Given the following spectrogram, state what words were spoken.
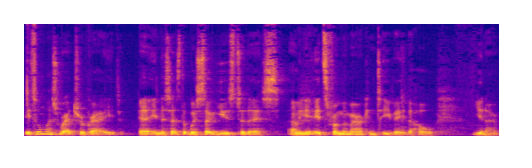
It's almost retrograde uh, in the sense that we're so used to this. I mean, it's from American TV, the whole, you know,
